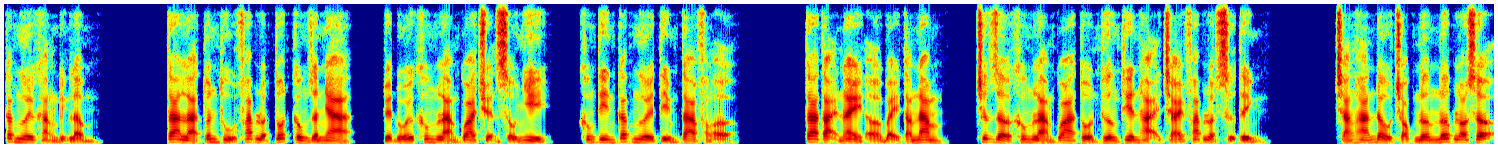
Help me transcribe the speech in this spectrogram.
các ngươi khẳng định lầm. Ta là tuân thủ pháp luật tốt công dân nha, tuyệt đối không làm qua chuyện xấu nhi, không tin các ngươi tìm ta phòng ở. Ta tại này ở bảy tám năm, trước giờ không làm qua tổn thương thiên hại trái pháp luật sự tình. Tráng hán đầu chọc nơm nớp lo sợ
